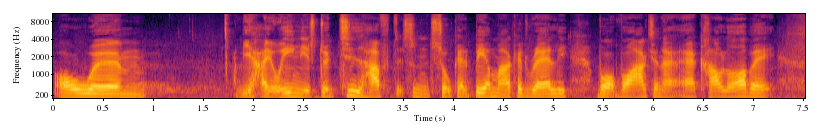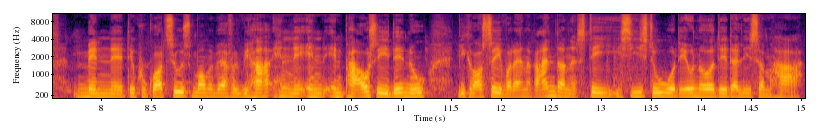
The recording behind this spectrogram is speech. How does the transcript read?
Og øh, vi har jo egentlig et stykke tid haft sådan en såkaldt bear market rally, hvor, hvor aktierne er kravlet op af. Men øh, det kunne godt se ud som om, i hvert fald vi har en, en, en pause i det nu. Vi kan også se, hvordan renterne steg i sidste uge, og det er jo noget af det, der ligesom har,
